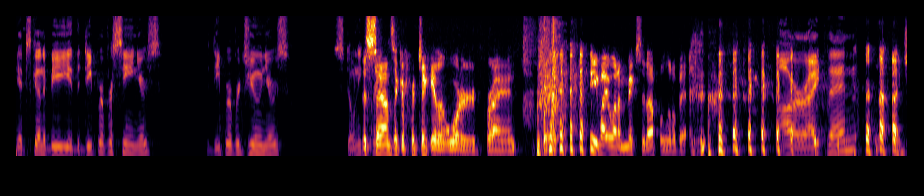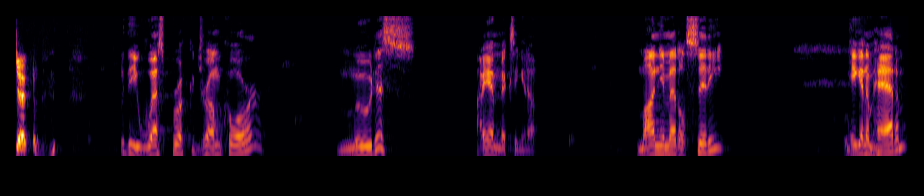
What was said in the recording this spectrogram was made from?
it's going to be the Deep River Seniors, the Deep River Juniors, Stony This Creek. sounds like a particular order, Brian. you might want to mix it up a little bit. All right then. I'm joking. the Westbrook Drum Corps, Moodus. I am mixing it up. Monumental City, Higganum Haddam,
